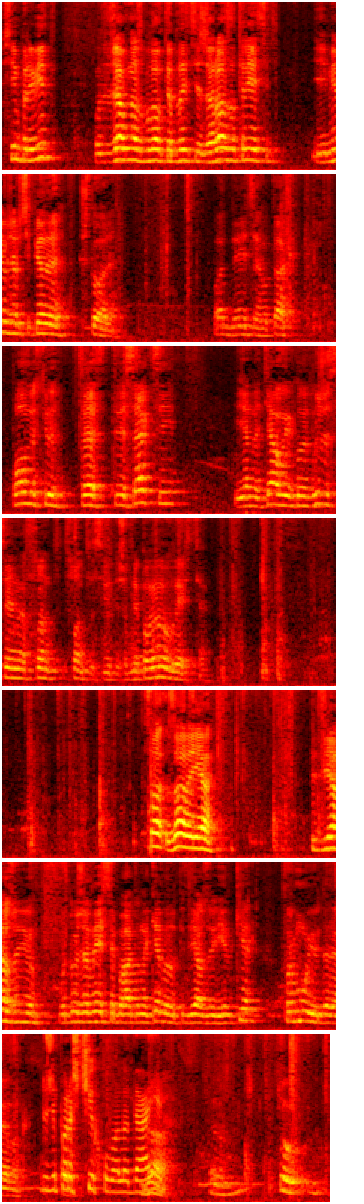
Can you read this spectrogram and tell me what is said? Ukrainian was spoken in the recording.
Всім привіт! От вже в нас була в теплиці жара за 30 і ми вже вчепили штори. От дивіться, отак. Повністю це три секції. І я натягую, коли дуже сильно сонце, сонце світить, щоб не полило листя. Зараз я підв'язую, бо дуже листя багато накидало, підв'язую гілки, формую дерева. Дуже порозчихувало, да? Да. То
